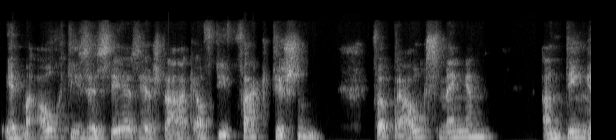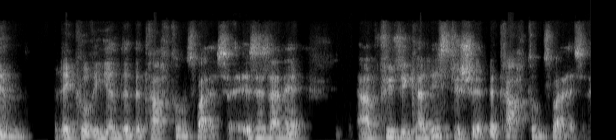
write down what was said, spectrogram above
eben auch diese sehr, sehr stark auf die faktischen Verbrauchsmengen an Dingen rekurrierende Betrachtungsweise. Es ist eine Art physikalistische Betrachtungsweise.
